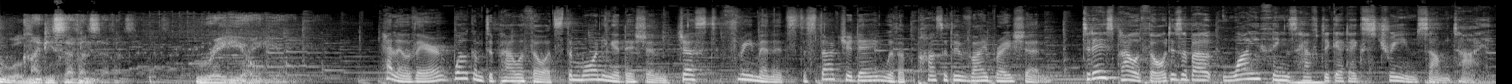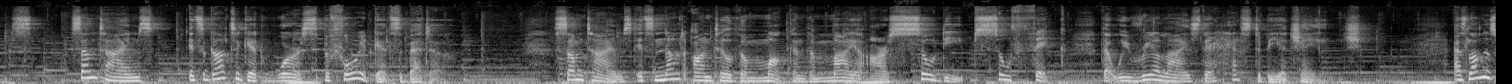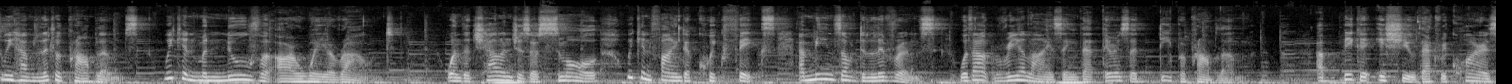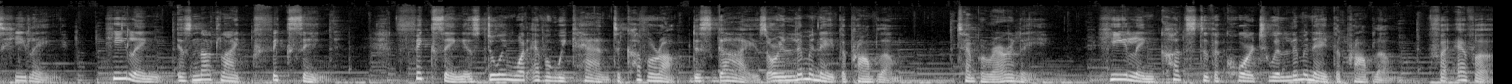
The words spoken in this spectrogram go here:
Kool 97 Radio. Hello there. Welcome to Power Thoughts, the morning edition. Just three minutes to start your day with a positive vibration. Today's Power Thought is about why things have to get extreme sometimes. Sometimes it's got to get worse before it gets better. Sometimes it's not until the muck and the mire are so deep, so thick, that we realize there has to be a change. As long as we have little problems, we can maneuver our way around. When the challenges are small, we can find a quick fix, a means of deliverance, without realizing that there is a deeper problem, a bigger issue that requires healing. Healing is not like fixing. Fixing is doing whatever we can to cover up, disguise, or eliminate the problem temporarily. Healing cuts to the core to eliminate the problem forever.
